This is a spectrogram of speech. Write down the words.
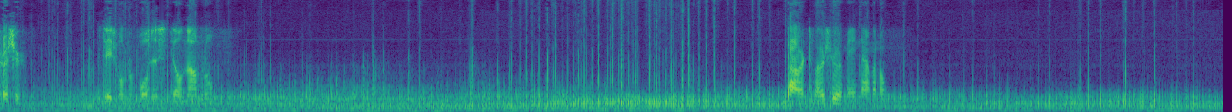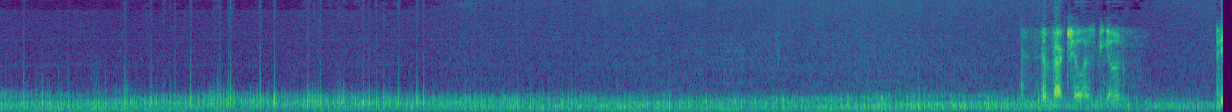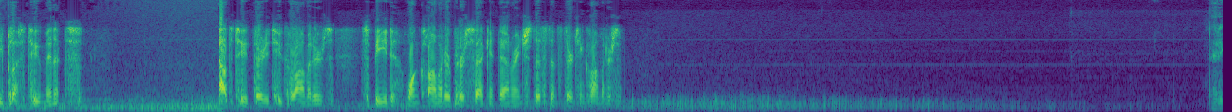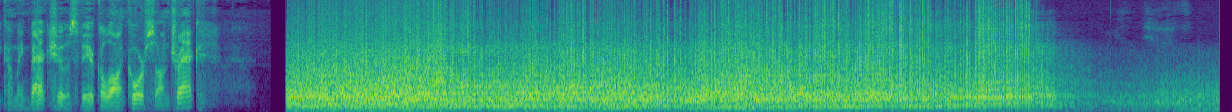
pressure. Stage 1 propulsion is still nominal. Power and motor remain nominal. MVAC chill has begun. Plus two minutes. Altitude 32 kilometers. Speed 1 kilometer per second. Downrange distance 13 kilometers. Data coming back shows vehicle on course, on track.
